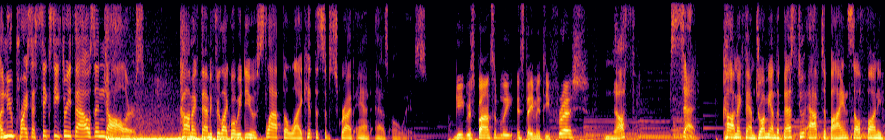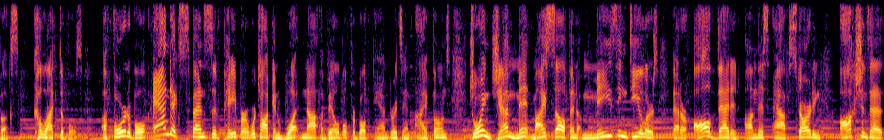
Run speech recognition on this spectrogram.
a new price at $63,000. Comic fam, if you like what we do, slap the like, hit the subscribe, and as always, geek responsibly and stay minty fresh. Nuff said. Comic fam, join me on the best new app to buy and sell funny books, collectibles, affordable and expensive paper. We're talking whatnot, available for both Androids and iPhones. Join Gem Mint, myself, and amazing dealers that are all vetted on this app, starting auctions at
